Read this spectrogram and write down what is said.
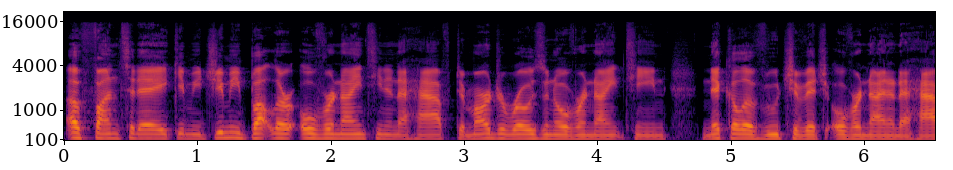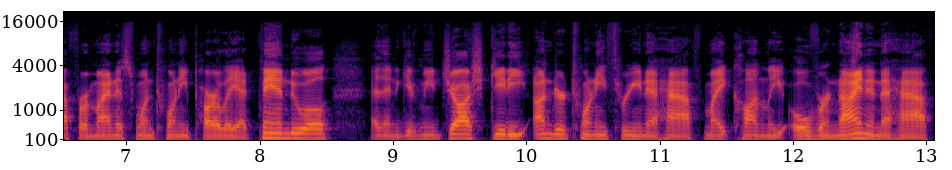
of fun today. Give me Jimmy Butler over 19 and a half, DeMar DeRozan over 19, Nikola Vucevic over 9 and a half or minus 120 parlay at FanDuel, and then give me Josh Giddey under 23 and a half, Mike Conley over 9 and a half,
